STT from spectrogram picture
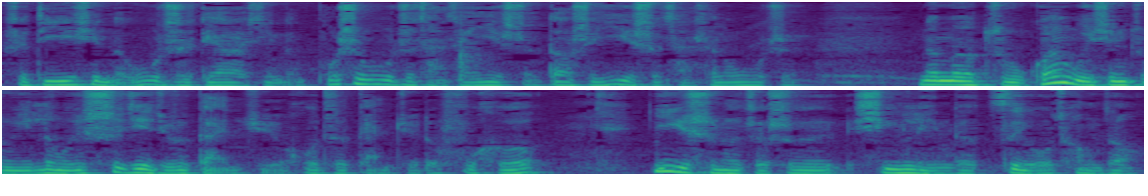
是第一性的，物质是第二性的，不是物质产生意识，倒是意识产生了物质。那么主观唯心主义认为世界就是感觉或者感觉的复合，意识呢则是心灵的自由创造。”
